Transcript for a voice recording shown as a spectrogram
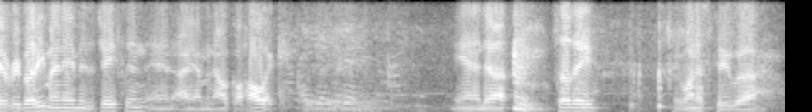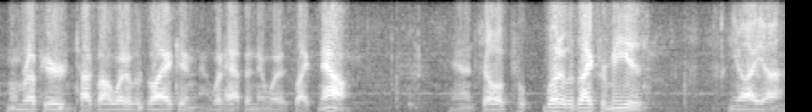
everybody, my name is Jason and I am an alcoholic. And uh, so they they want us to uh, when we're up here talk about what it was like and what happened and what it's like now. And so what it was like for me is, you know, I uh,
